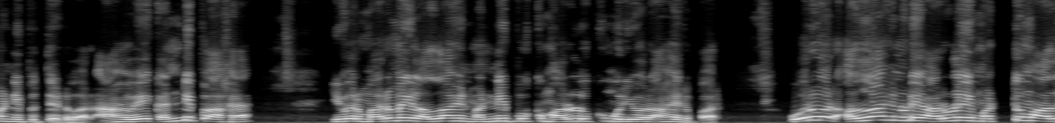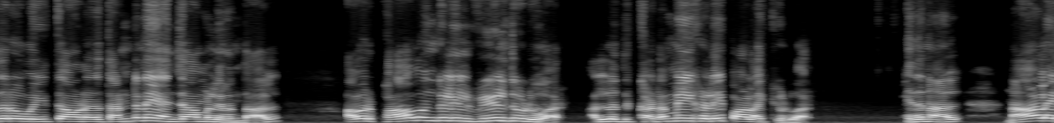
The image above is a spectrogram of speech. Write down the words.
மன்னிப்பு தேடுவார். ஆகவே கண்டிப்பாக இவர் மறுமையில் அல்லாஹின் மன்னிப்புக்கும் அருளுக்கும் உரியவராக இருப்பார். ஒருவர் அல்லாஹினுடைய அருளை மட்டும் ஆதரவு வைத்து அவனது தண்டனை அஞ்சாமல் இருந்தால் அவர் பாவங்களில் வீழ்ந்து விடுவார் அல்லது கடமைகளை பாழாக்கி விடுவார். இதனால் நாளை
